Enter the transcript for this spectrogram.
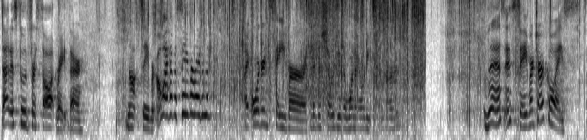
That is food for thought right there. Not savor. Oh, I have a savor right in the, I ordered savor. I could have just showed you the one I already ordered. This is savor turquoise.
